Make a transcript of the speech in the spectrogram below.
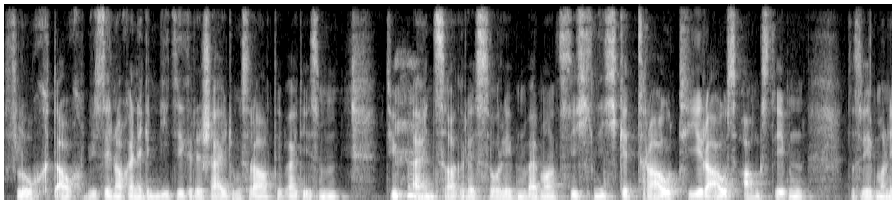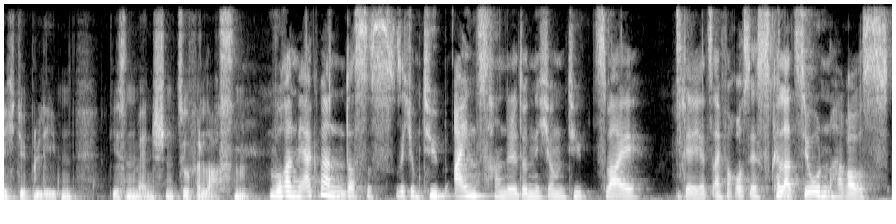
Flucht. Auch, wir sehen auch eine niedrigere Scheidungsrate bei diesem Typ mhm. 1 Aggressor, eben, weil man sich nicht getraut, hier aus Angst eben, das wird man nicht überleben, diesen Menschen zu verlassen. Woran merkt man, dass es sich um Typ 1 handelt und nicht um Typ 2, der jetzt einfach aus Eskalationen heraus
